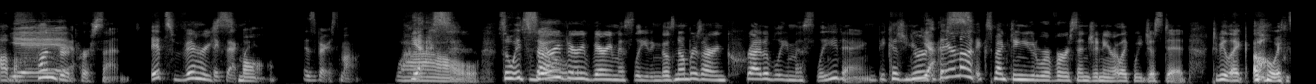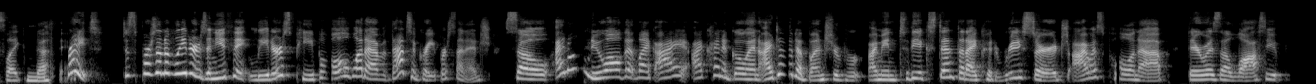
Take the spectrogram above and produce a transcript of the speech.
of yeah. 100%. It's very exactly. small. It's very small. Wow. Yes. So it's so, very, very, very misleading. Those numbers are incredibly misleading because you're yes. they're not expecting you to reverse engineer like we just did to be like, oh, it's like nothing. Right. Just a percent of leaders. And you think leaders, people, whatever, that's a great percentage. So I don't knew all that. Like I I kind of go in, I did a bunch of I mean, to the extent that I could research, I was pulling up, there was a lawsuit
